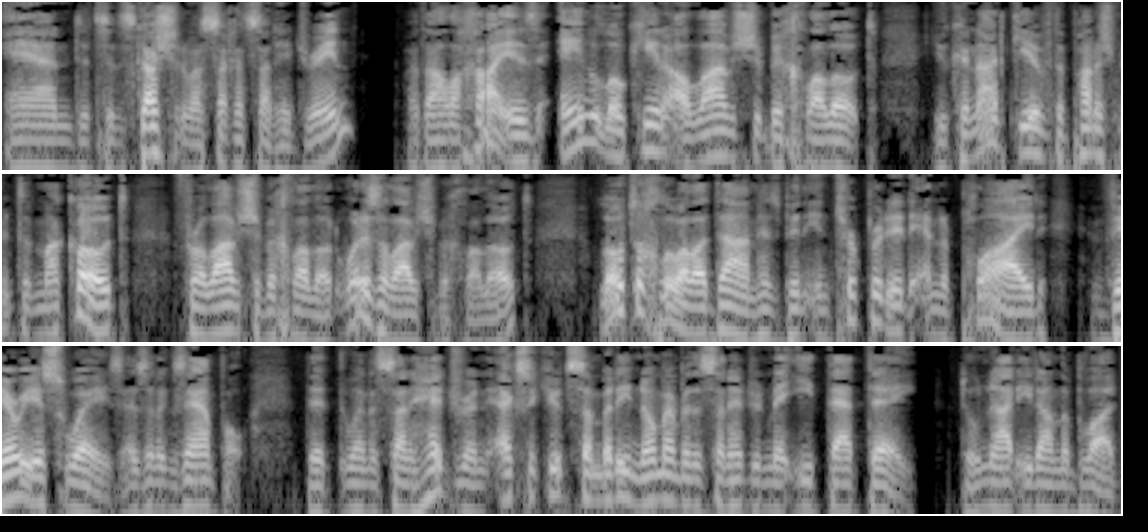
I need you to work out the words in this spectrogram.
And it's a discussion of Masachet Sanhedrin, but the halacha is ein lokin alav shebechlalot. You cannot give the punishment of makot for a lav shebechlalot. What is a lav shebechlalot? Lotochlu al Adam has been interpreted and applied various ways. As an example, that when the Sanhedrin executes somebody, no member of the Sanhedrin may eat that day. Do not eat on the blood.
